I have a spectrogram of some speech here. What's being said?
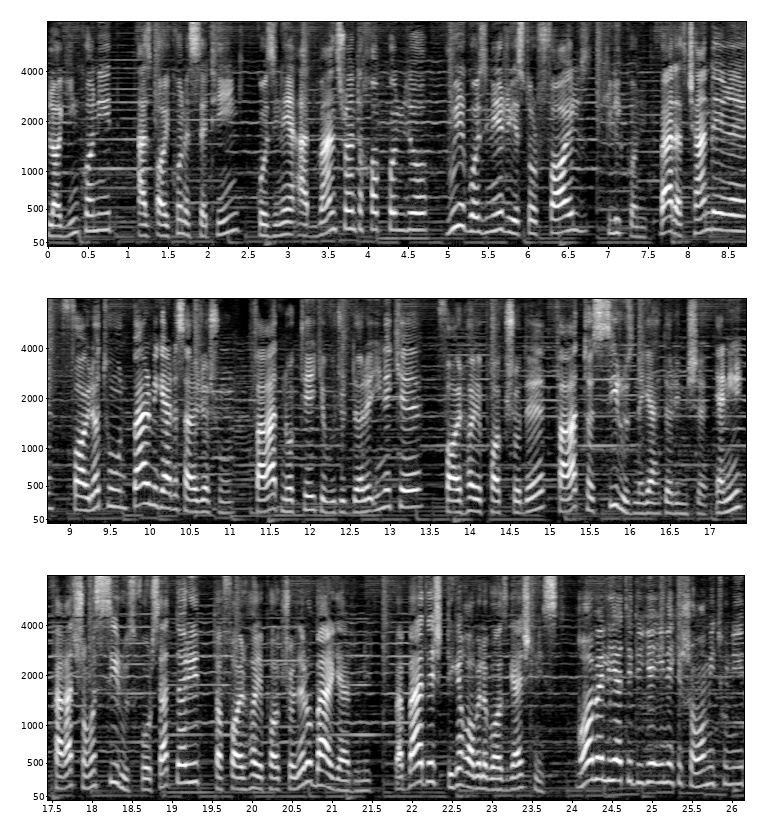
login کنید از آیکون setting گزینه advanced رو انتخاب کنید و روی گزینه restore files کلیک کنید. بعد از چند دقیقه فایلاتون برمیگرده سر جاشون. فقط نکته ای که وجود داره اینه که فایل های پاک شده فقط تا سی روز نگهداری میشه. یعنی فقط شما سی روز فرصت دارید تا فایل های پاک شده رو برگردونید. و بعدش دیگه قابل بازگشت نیست. قابلیت دیگه اینه که شما می‌تونید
